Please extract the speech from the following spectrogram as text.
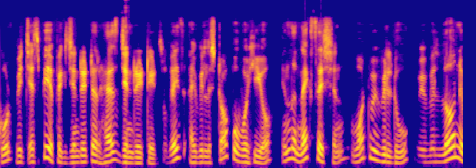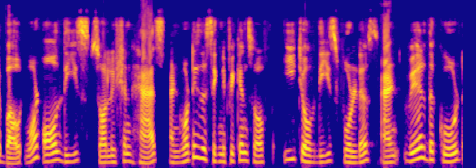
code which SPFX generator has generated. So guys I will stop over here. In the next session what we will do we will learn about what all these solution has and what is the significance of each of these folders and where the code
